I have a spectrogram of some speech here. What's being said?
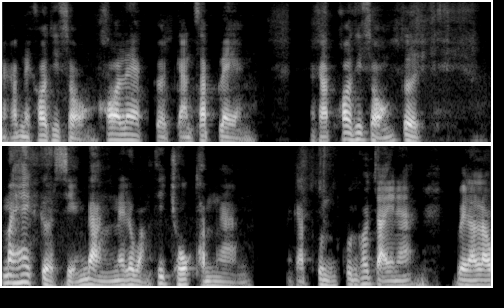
นะครับ ในข้อที่สองข้อแรกเกิดการซับแรงนะครับ ข้อที่สองเกิดไม่ให้เกิดเสียงดังในระหว่างที่ชคทำงานนะครับคุณคุณเข้าใจนะ เวลาเรา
